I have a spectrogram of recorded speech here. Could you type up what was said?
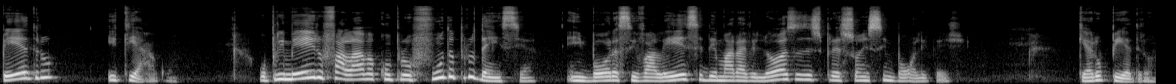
Pedro e Tiago. O primeiro falava com profunda prudência, embora se valesse de maravilhosas expressões simbólicas, que era o Pedro,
